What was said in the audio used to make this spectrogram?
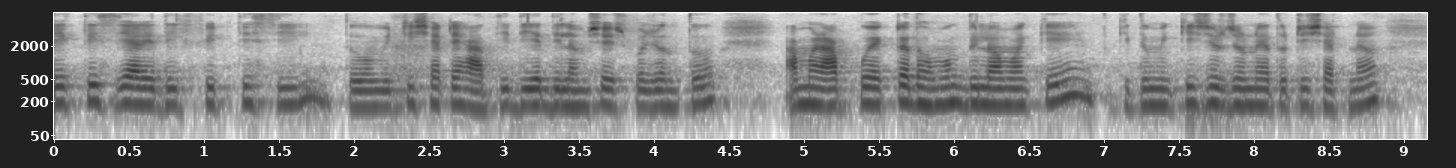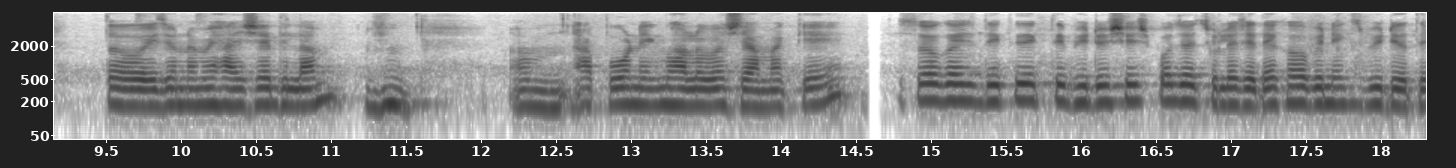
দেখতেছি আর এদিক ফিরতেছি। তো আমি টি শার্টে হাতি দিয়ে দিলাম শেষ পর্যন্ত। আমার আপু একটা ধমক দিল আমাকে কি তুমি কিসের জন্য এত টি শার্ট নাও? তো এই জন্য আমি হাইসা দিলাম। আপু অনেক ভালোবাসে আমাকে। সো গাইজ দেখতে দেখতে ভিডিও শেষ পর্যায়ে চলে যায়। দেখা হবে নেক্সট ভিডিওতে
